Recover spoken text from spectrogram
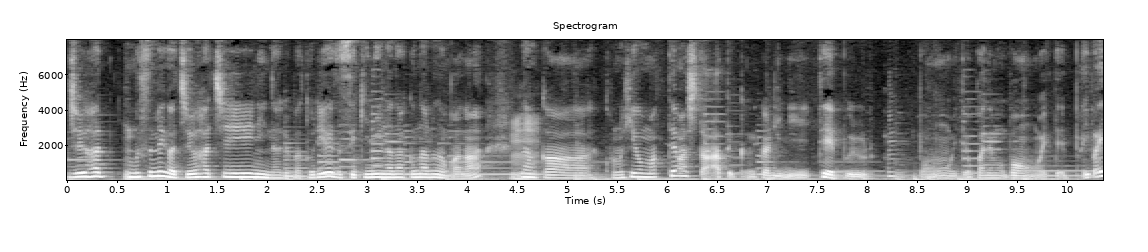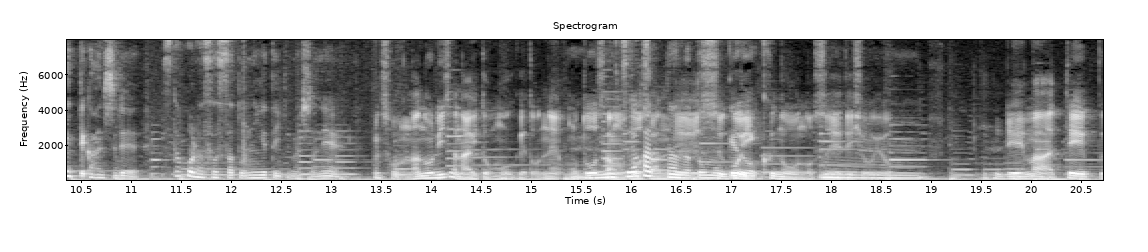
18娘が18になればとりあえず責任がなくなるのかな、うん。なんかこの日を待ってましたって係にテープボン置いてお金もボン置いてバイバイって感じでスタコラさっさと逃げていきましたね。あそんなノリじゃないと思うけどね。お父さんうんお父さ辛かったんだんと思うけど。ですごい苦悩の末でしょうよ。ん。でまあテープ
